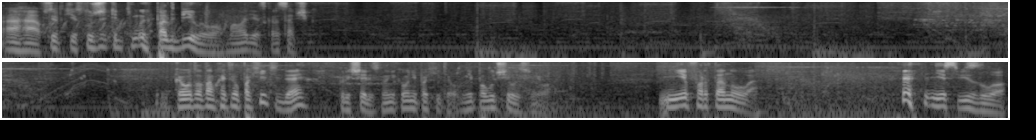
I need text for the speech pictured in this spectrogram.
Ага, все-таки служитель тьмы подбил его. Молодец, красавчик. Кого-то там хотел похитить, да? Пришелец, но никого не похитил. Не получилось у него. Не фартануло. Не свезло.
